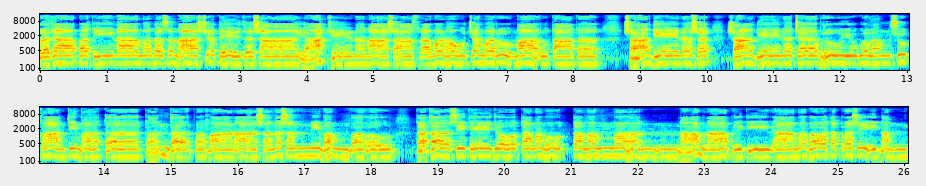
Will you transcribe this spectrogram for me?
प्रजापतीनां दशनाश्च तेजसा याक्षेण नाशाश्रवणौ च मरुमारुतात्। साध्येन स साध्येन च भ्रूयुगलं सुकान्तिमत्। कन्दर्पबाणासनसन्निभं भवौ। ततसि तेजोतममुत्तमं महन्नाम्ना पृथिव्यामभवत प्रसीदम्।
